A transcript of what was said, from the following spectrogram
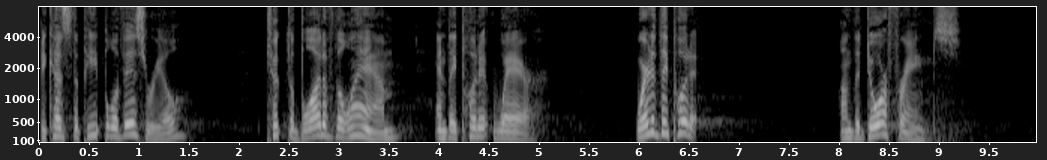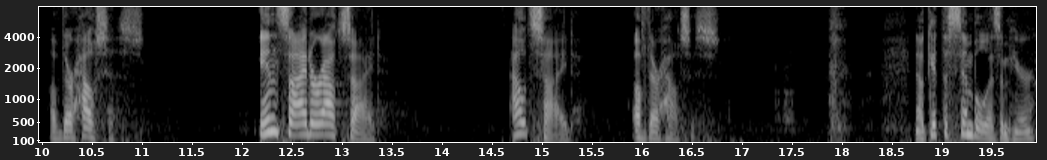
Because the people of Israel took the blood of the lamb and they put it where? Where did they put it? On the door frames of their houses. Inside or outside? Outside of their houses. now get the symbolism here.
